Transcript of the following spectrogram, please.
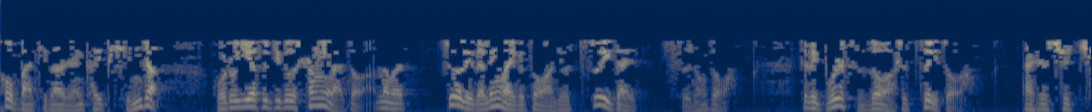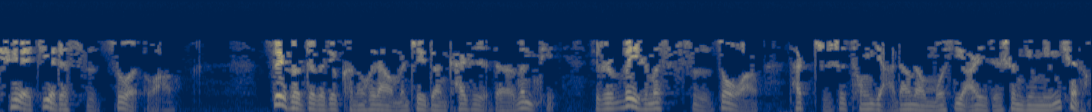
后半提到的人可以凭着活出耶稣基督的生命来作王。那么这里的另外一个作王就是罪在死中作王。这里不是死作王，是罪作王，但是是却借着死作王。最后这个就可能会让我们这段开始的问题，就是为什么死作王？它只是从亚当到摩西而已，这是圣经明确的话，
